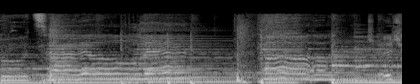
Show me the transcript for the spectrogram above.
不再留恋，啊结局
